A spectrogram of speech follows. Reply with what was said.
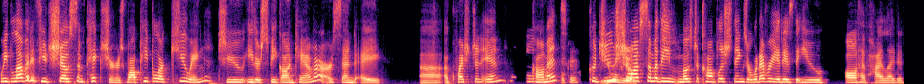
We'd love it if you'd show some pictures while people are queuing to either speak on camera or send a uh, a question in, comment. okay. Could You you show have- off some of the most accomplished things or whatever it is that you all have highlighted?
